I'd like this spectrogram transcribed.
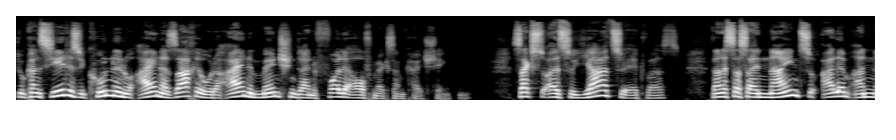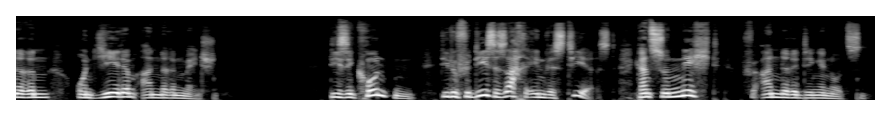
du kannst jede Sekunde nur einer Sache oder einem Menschen deine volle Aufmerksamkeit schenken. Sagst du also Ja zu etwas, dann ist das ein Nein zu allem anderen und jedem anderen Menschen. Die Sekunden, die du für diese Sache investierst, kannst du nicht für andere Dinge nutzen.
